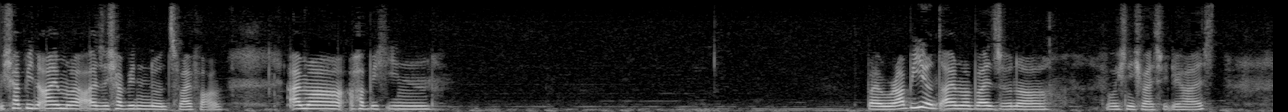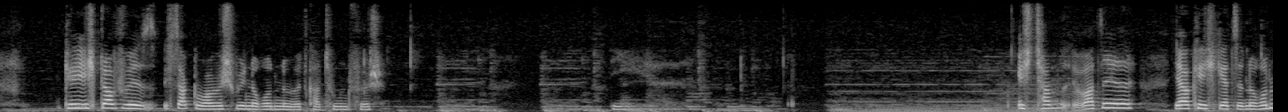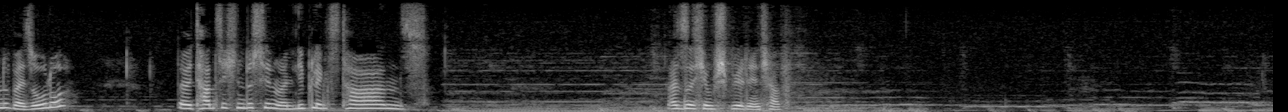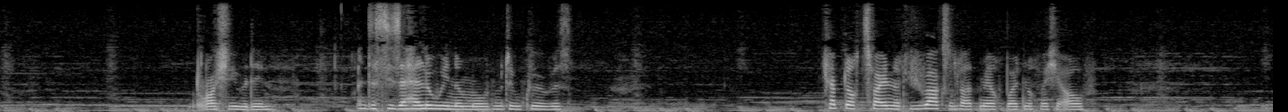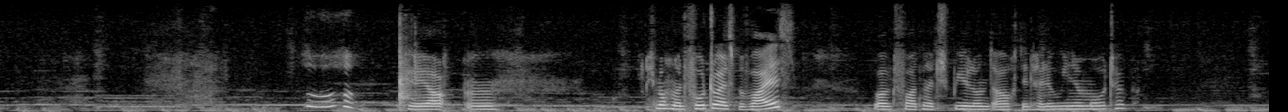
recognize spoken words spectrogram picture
ich habe ihn einmal, also ich habe ihn nur in zwei Farben. Einmal habe ich ihn bei Ruby und einmal bei so einer, wo ich nicht weiß, wie die heißt. Okay, ich glaube, ich sag mal, wir spielen eine Runde mit Cartoonfisch. Ich tanze, warte. Ja, okay, ich gehe jetzt in eine Runde bei Solo. Damit tanze ich ein bisschen, mein Lieblingstanz. Also nicht im Spiel, den ich habe. Oh, ich liebe den. Das ist dieser Halloween-Mode mit dem Kürbis. Ich habe noch 200 V-Bucks und lade mir auch bald noch welche auf. Okay, ja. Äh. Ich mache mal ein Foto als Beweis. Überhaupt Fortnite spiel und auch den Halloween-Mode habe.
